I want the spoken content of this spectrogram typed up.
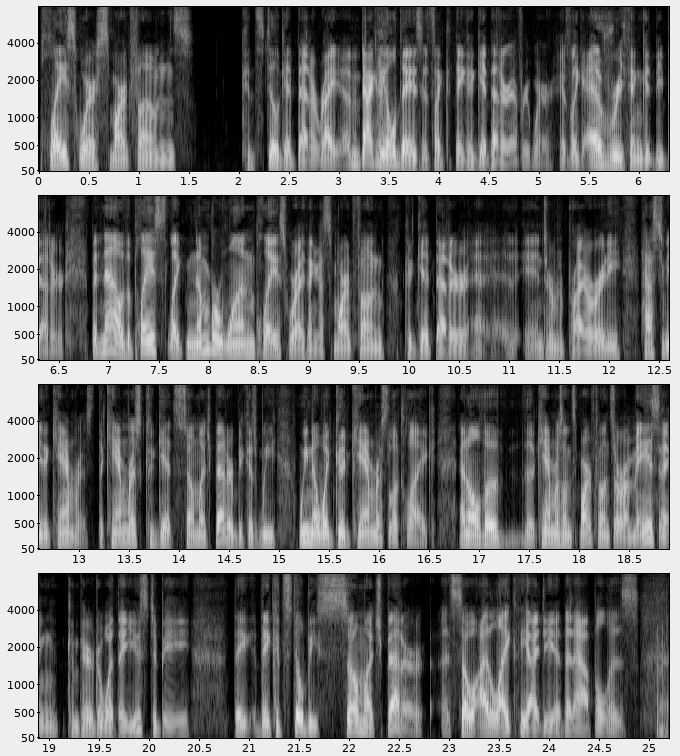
place where smartphones could still get better, right? I mean, back in the old days, it's like they could get better everywhere. It's like everything could be better. But now the place, like number one place where I think a smartphone could get better uh, in terms of priority, has to be the cameras. The cameras could get so much better because we we know what good cameras look like. And although the cameras on smartphones are amazing compared to what they used to be, they they could still be so much better. Uh, so I like the idea that Apple is Right.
